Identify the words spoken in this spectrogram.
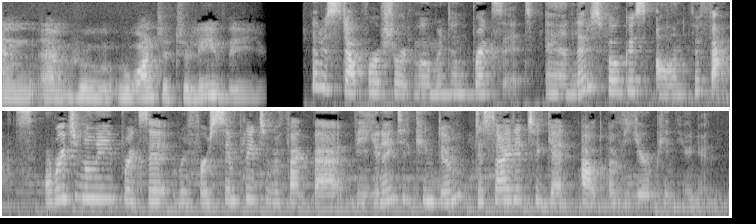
and um, who, who wanted to leave the EU. Let us stop for a short moment on Brexit and let us focus on the facts. Originally, Brexit refers simply to the fact that the United Kingdom decided to get out of the European Union.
